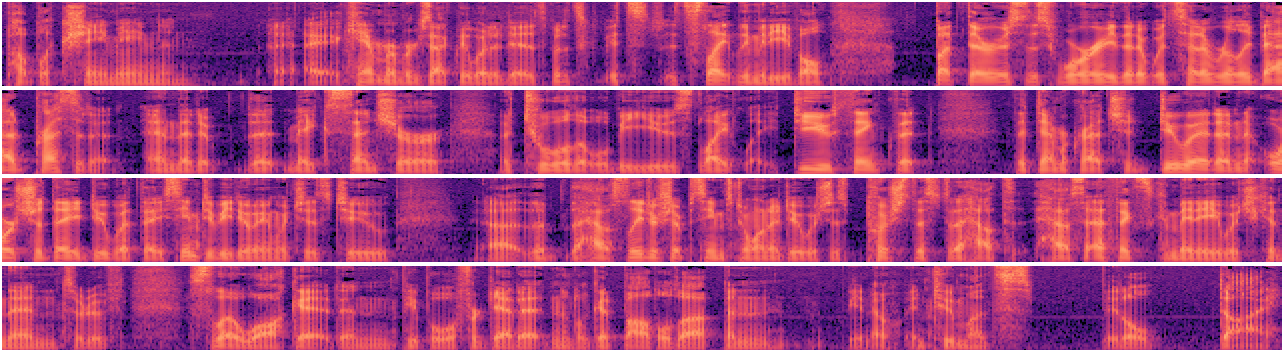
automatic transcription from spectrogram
public shaming. And I, I can't remember exactly what it is, but it's it's it's slightly medieval. But there is this worry that it would set a really bad precedent, and that it that makes censure a tool that will be used lightly. Do you think that that Democrats should do it, and or should they do what they seem to be doing, which is to uh, the, the, House leadership seems to want to do, which is push this to the House, House Ethics Committee, which can then sort of slow walk it, and people will forget it, and it'll get bottled up, and you know, in two months it'll die.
